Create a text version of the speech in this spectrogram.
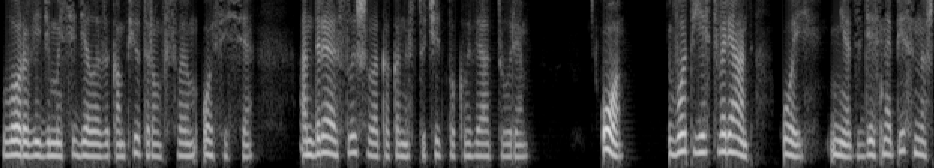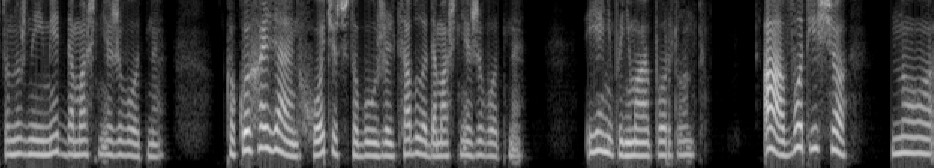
Лора, видимо, сидела за компьютером в своем офисе — Андреа слышала, как она стучит по клавиатуре. «О, вот есть вариант. Ой, нет, здесь написано, что нужно иметь домашнее животное. Какой хозяин хочет, чтобы у жильца было домашнее животное? Я не понимаю, Портланд. А, вот еще. Но...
